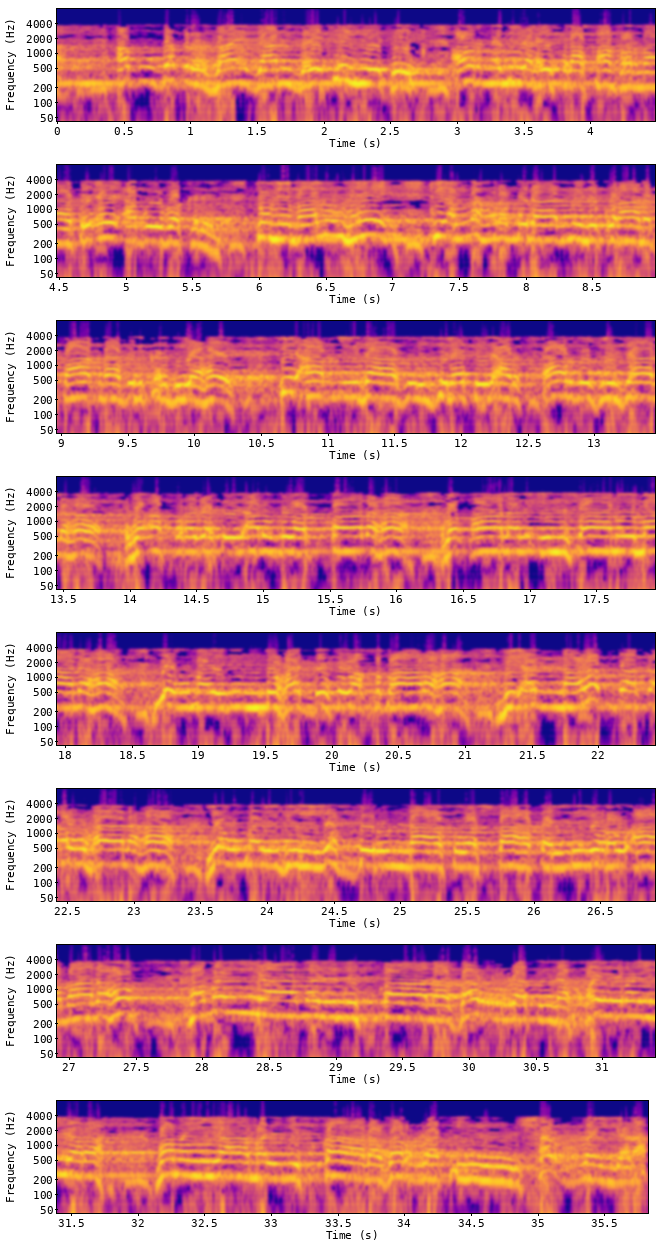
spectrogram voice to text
ابو بکر دائیں جانی بیٹھے ہوئے تھے اور نبی علیہ السلام فرمایا تھے، اے ابو بکر تمہیں معلوم ہے کہ اللہ رب العالمین نے قرآن پاک نازل کر دیا ہے۔ پھر آپ نے ادا زلزلت الارض زلزالها واخرجت الارض اثقالها وقال الانسان ما لها، يومئذ تحدث اخبارها بان ربك اوحى لها، يومئذ يصدر الناس واشتاتا ليروا اعمالهم فمن يعمل مثقال ذره خيرا يره، ومن يعمل مثقال ذره شرا يره۔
